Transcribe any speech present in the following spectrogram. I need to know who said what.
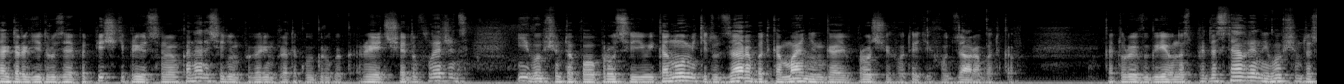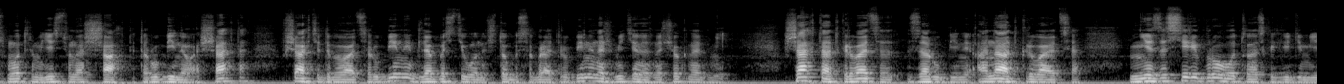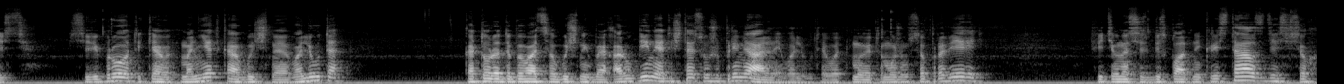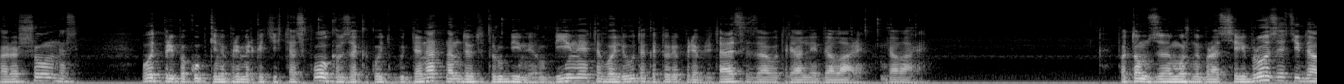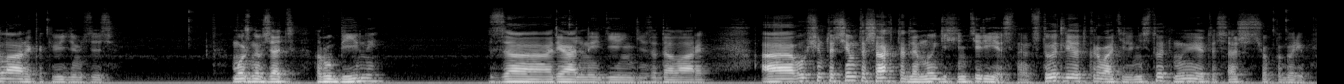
Speaker 1: Итак, дорогие друзья и подписчики, приветствую на моем канале. Сегодня мы поговорим про такую игру, как Raid Shadow of Legends. И, в общем-то, по вопросу ее экономики, тут заработка, майнинга и прочих вот этих вот заработков, которые в игре у нас предоставлены. И, в общем-то, смотрим, есть у нас шахта. Это рубиновая шахта. В шахте добываются рубины для бастиона. Чтобы собрать рубины, нажмите на значок над ней. Шахта открывается за рубины. Она открывается не за серебро. Вот у нас, как видим, есть серебро, такая вот монетка, обычная валюта – которая добывается в обычных боях, а рубины это считается уже премиальной валютой. Вот мы это можем все проверить. Видите, у нас есть бесплатный кристалл здесь, все хорошо у нас. Вот при покупке, например, каких-то осколков за какой-нибудь донат нам дают это рубины. Рубины это валюта, которая приобретается за вот реальные доллары. доллары. Потом за, можно брать серебро за эти доллары, как видим здесь. Можно взять рубины за реальные деньги, за доллары. А, в общем-то, чем-то шахта для многих интересна. Стоит ли ее открывать или не стоит, мы это сейчас еще поговорим.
